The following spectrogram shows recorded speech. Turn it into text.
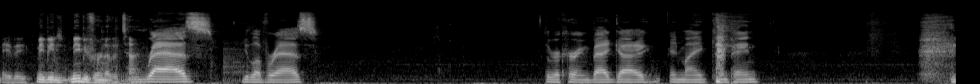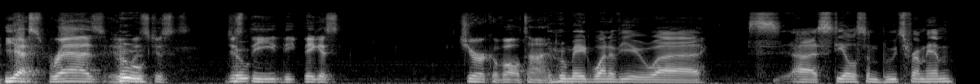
maybe maybe maybe for another time. Raz, you love Raz, the recurring bad guy in my campaign. Yes, Raz, who, Who- was just just who- the the biggest jerk of all time. who made one of you uh, uh, steal some boots from him,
